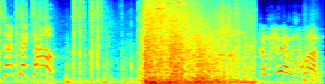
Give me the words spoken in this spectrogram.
Semtex out! Confirmed one.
